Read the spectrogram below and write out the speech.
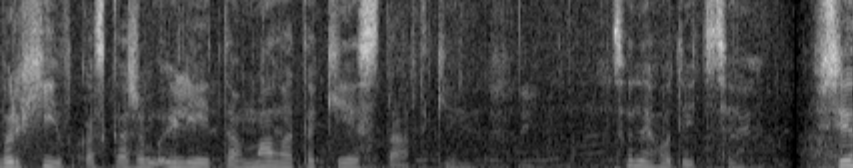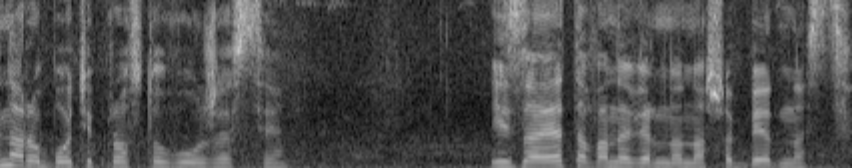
верхівка, скажімо, еліта, мала такі статки. Це не годиться. Всі на роботі просто в ужасі. І-за этого, наверное, наша бідність.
